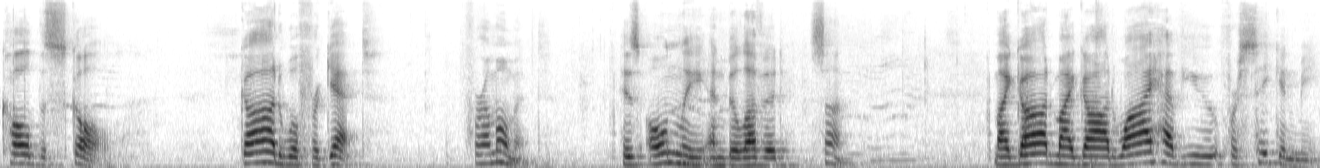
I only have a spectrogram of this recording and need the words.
called the skull, God will forget for a moment His only and beloved Son. My God, my God, why have you forsaken me?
